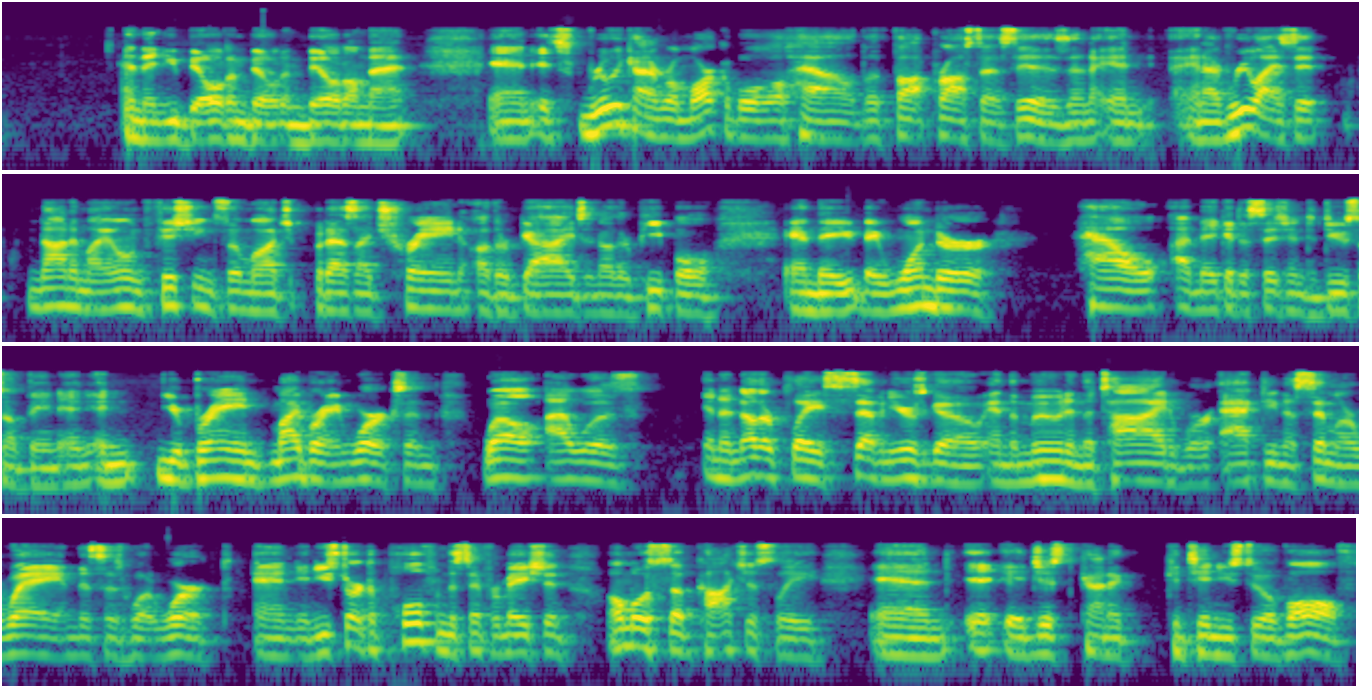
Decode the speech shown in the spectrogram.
And then you build and build and build on that. And it's really kind of remarkable how the thought process is. And and and I've realized it not in my own fishing so much, but as I train other guides and other people, and they they wonder how I make a decision to do something. And and your brain, my brain works. And well, I was in another place seven years ago, and the moon and the tide were acting a similar way, and this is what worked. And and you start to pull from this information almost subconsciously, and it, it just kind of continues to evolve.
